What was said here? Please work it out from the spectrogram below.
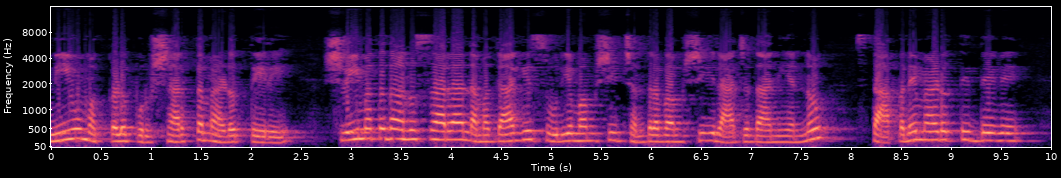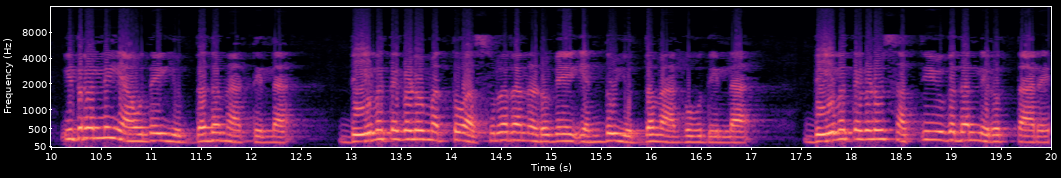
ನೀವು ಮಕ್ಕಳು ಪುರುಷಾರ್ಥ ಮಾಡುತ್ತೀರಿ. ಶ್ರೀಮತದ ಅನುಸಾರ ನಮಗಾಗಿ ಸೂರ್ಯವಂಶಿ, ಚಂದ್ರವಂಶಿ, ರಾಜಧಾನಿಯನ್ನು ಸ್ಥಾಪನೆ ಮಾಡುತ್ತಿದ್ದೇವೆ. ಇದರಲ್ಲಿ ಯಾವುದೇ ಯುದ್ಧದ ಮಾತಿಲ್ಲ ದೇವತೆಗಳು ಮತ್ತು ಅಸುರರ ನಡುವೆ ಎಂದು ಯುದ್ಧವಾಗುವುದಿಲ್ಲ. ದೇವತೆಗಳು ಸತ್ಯಯುಗದಲ್ಲಿರುತ್ತಾರೆ.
